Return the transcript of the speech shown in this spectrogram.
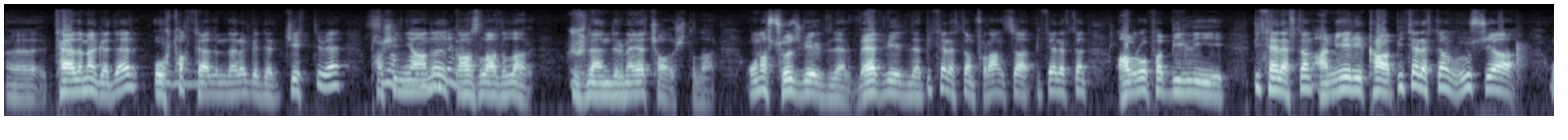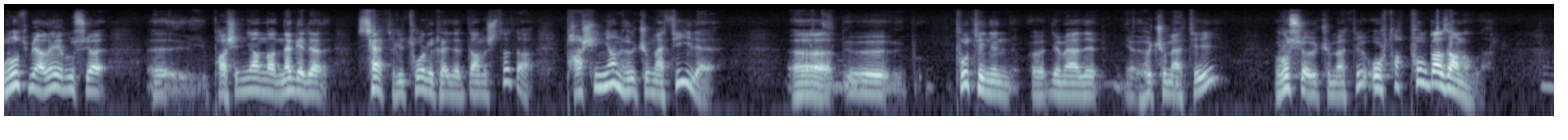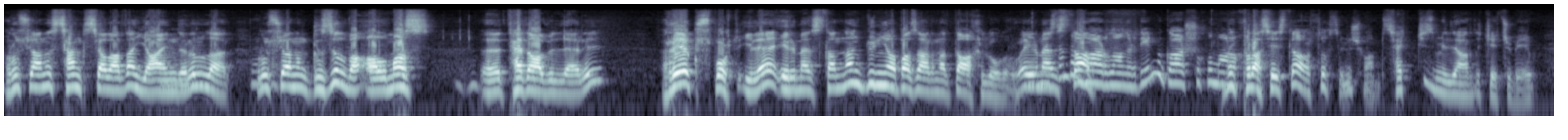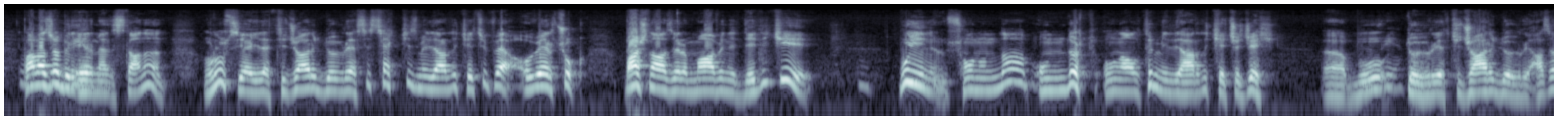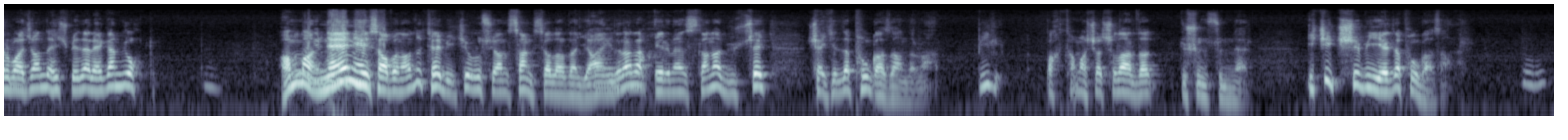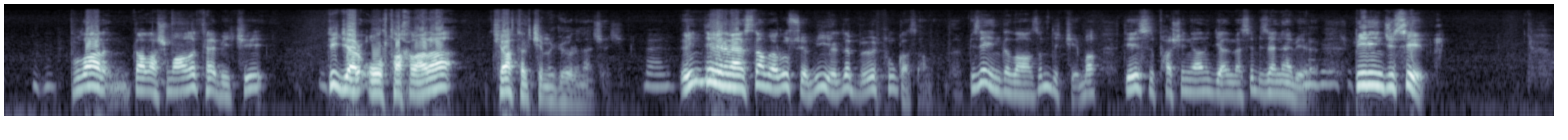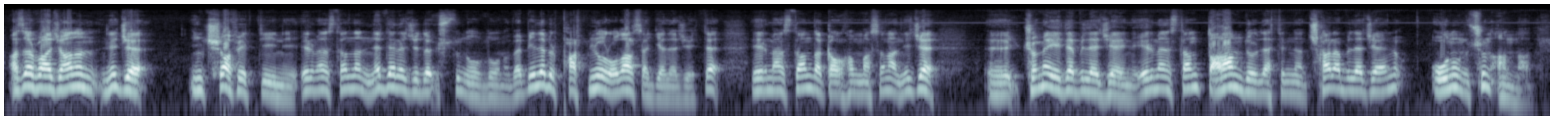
e, təlimə qədər, ortaq təlimlərə qədər getdi və Paşinyanı qazladılar, gücləndirməyə çalışdılar. Ona söz verdilər, vəd verdilər. Bir tərəfdən Fransa, bir tərəfdən Avropa Birliyi, bir tərəfdən Amerika, bir tərəfdən Rusiya. Unutmayaq, Rusiya e, Paşinyanla nə qədər sərt ritorika ilə danışsa da, Paşinyan hökuməti ilə e, e, Putinin e, deməli hökuməti, Rusiya hökuməti ortaq pul qazanırlar. Rusiyanı sanksiyalardan yayındırırlar. Rusiyanın qızıl və almaz e, tədavülləri Reeksport ilə Ermənistandan dünya bazarına daxil olur. Və Ermənistan varlanır, deyilmi? Qarşılıqlı bu maraq. prosesdə artıq xanım 8 milyardı keçib. Balaca bir Ermənistanın Rusiya ilə ticari dövrəsi 8 milyardı keçib və Overçuk baş nazirin müavini dedi ki, bu ilin sonunda 14-16 milyardı keçəcək e, bu Dövriyyə. dövriyyə, ticari dövriyyə. Azərbaycanda heç belə rəqəm yoxdur. Amma görə nəyin hesabınadır? Təbii ki, Rusiyanı sanksiyalardan yayındıraraq. Ermənistana yüksək şəkildə pul qazandırmaq. Bir bax tamaşaçılar da düşünsünlər. İki kişi bir yerdə pul qazanır. Bunlar dalaşmağı təbii ki, digər ortaqlara teatr kimi görünəcək. Bəli. İndi Ermənistan və Rusiya bir yerdə böyük pul qazanırlar. Bizə indi lazımdır ki, bax deyirsiniz Paşinyanın gəlməsi bizə nə verir? Birincisi Azərbaycanın necə inkişaf etdiyini, Ermənistandan nə dərəcədə üstün olduğunu və belə bir partnyor olarsa gələcəkdə Ermənistanın da qalxınmasına necə e, kömək edə biləcəyini, Ermənistanın dalan dövlətindən çıxara biləcəyini onun üçün anladır.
